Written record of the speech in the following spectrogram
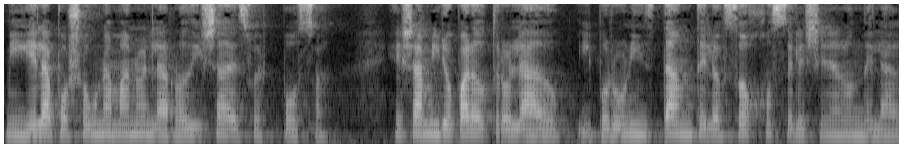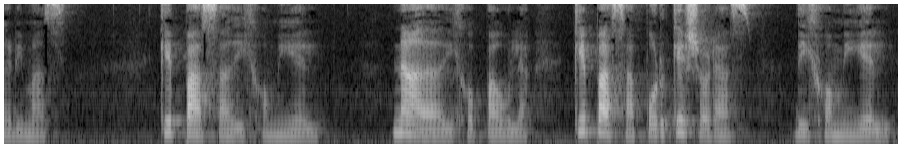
Miguel apoyó una mano en la rodilla de su esposa. Ella miró para otro lado y por un instante los ojos se le llenaron de lágrimas. ¿Qué pasa? dijo Miguel. Nada, dijo Paula. ¿Qué pasa? ¿Por qué lloras? dijo Miguel,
